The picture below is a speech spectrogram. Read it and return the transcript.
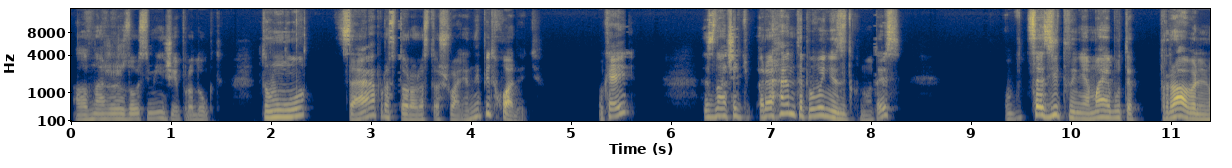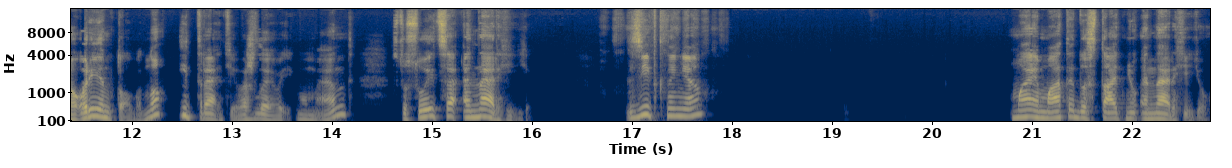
але в нас же зовсім інший продукт. Тому це просторове розташування не підходить. Окей? Значить, реагенти повинні зіткнутись. Це зіткнення має бути правильно орієнтовано. І третій важливий момент стосується енергії. Зіткнення має мати достатню енергію.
